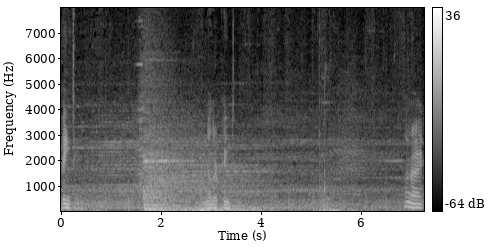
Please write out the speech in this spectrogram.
Painting. Another painting. Alright.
